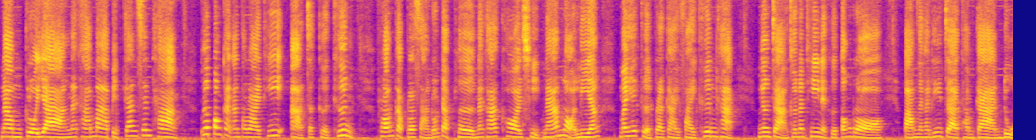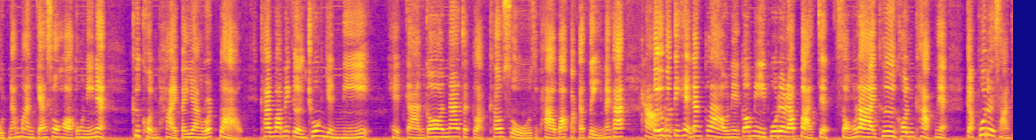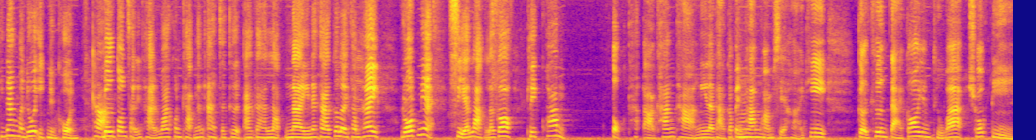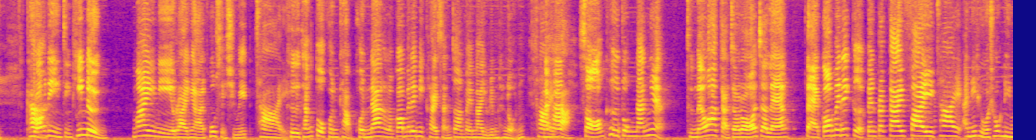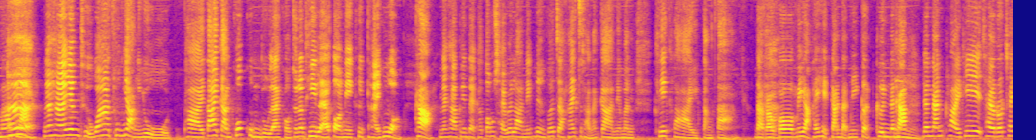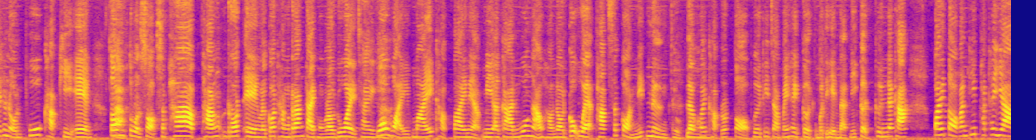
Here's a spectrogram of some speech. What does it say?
นำกลัวยางนะคะมาปิดกั้นเส้นทาง เพื่อป้องกันอันตรายที่อาจจะเกิดขึ้น พร้อมกับประสานรถดับเพลิงนะคะ คอยฉีดน้ำหล่อเลี้ยง ไม่ให้เกิดประกายไฟขึ้นค่ะ เนื่องจากเจ้าหน้าที่เนี่ยคือต้องรอปั๊มนะคะที่จะทำการดูดน้ำมันแก๊สโซฮอลตรงนี้เนี่ยคือขนถ่ายไปยังรถเปล่า คาดว่าไม่เกินช่วงเย็นนี้ เหตุการณ์ก็น่าจะกลับเข้าสู่สภาวะปกตินะคะ โดยอุบัติเหตุดังกล่าวเนี่ยก็มีผู้ได้รับบาดเจ็บ 2 ราย คือคนขับเนี่ยกับผู้โดยสารที่นั่งมาด้วยอีกหนึ่งคนค่ะเบื้องต้นสันนิษฐานว่าคนขับนั้นอาจจะเกิดอาการหลับในนะคะ ก็เลยทำให้รถเนี่ยเสียหลักแล้วก็พลิกคว่ำตกทะอ่าข้างทางนี่แหละค่ะ ก็เป็นภาพอืมความเสียหายที่เกิดขึ้นแต่ก็ยังถือว่าโชคดีค่ะเพราะดีจริงๆที่หนึ่ง ไม่มีรายงานผู้เสียชีวิต ใช่ คือทั้งตัวคนขับคนนั่ง แล้วก็ไม่ได้มีใครสัญจรไปมาอยู่ริมถนนใช่นะคะค่ะ สองคือตรงนั้นเนี่ยถึงแม้ว่าอากาศจะร้อนจะแล้ง แต่ก็ไม่ได้เกิดเป็นประกายไฟใช่ อันนี้ถือว่าโชคดีมากอ่านะ นะคะยังถือว่าทุกอย่างอยู่ภายใต้การควบคุมดูแลของเจ้าหน้าที่แล้วตอนนี้คือหายห่วงค่ะ นะคะเพียงแต่ก็ต้องใช้เวลานิดนึงเพื่อจะให้สถานการณ์เนี่ยมันคลี่คลายต่างๆแต่นะคะ เราก็ไม่อยากให้เหตุการณ์แบบนี้เกิดขึ้นนะคะ อืมดังนั้นใครที่ใช้รถใช้ถนนผู้ขับขี่เอง ต้องค่ะ ตรวจสอบสภาพทั้งรถเองแล้วก็ทั้งร่างกายของเราด้วย ใช่ค่ะ ว่าไหวไหมขับไปเนี่ยมีอาการง่วงเหงาหาวนอนก็แวะพักซะก่อนนิดนึง ถูกต้อง แล้วค่อยขับรถต่อเพื่อที่จะไม่ให้เกิดอุบัติเหตุแบบนี้เกิดขึ้นนะคะ ไปต่อกันที่พัทยา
